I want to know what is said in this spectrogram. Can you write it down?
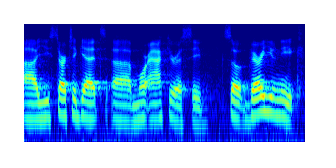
uh, you start to get uh, more accuracy. So very unique.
